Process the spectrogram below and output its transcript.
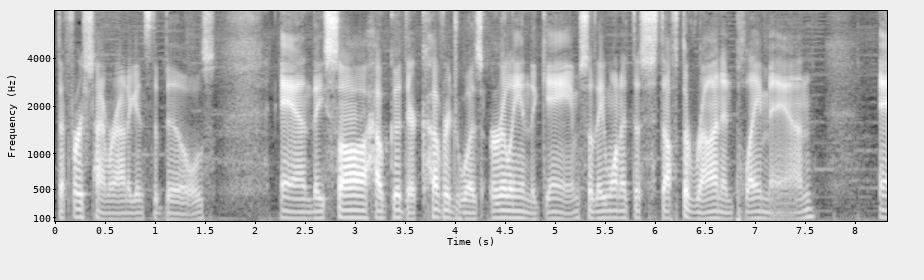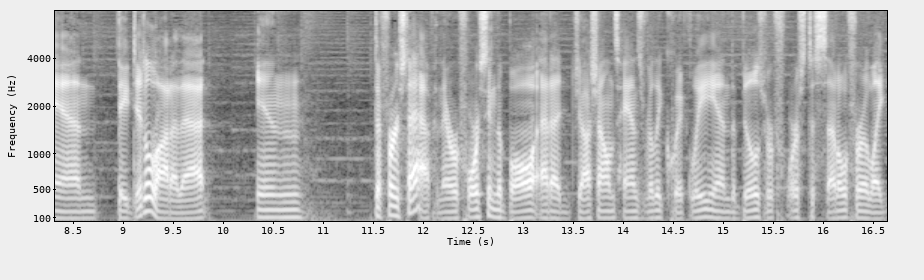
the first time around against the Bills. And they saw how good their coverage was early in the game. So they wanted to stuff the run and play man. And they did a lot of that in the first half. And they were forcing the ball out of Josh Allen's hands really quickly. And the Bills were forced to settle for like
